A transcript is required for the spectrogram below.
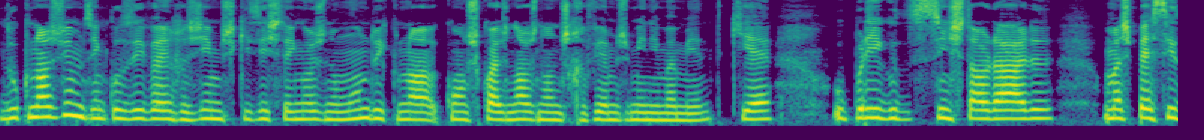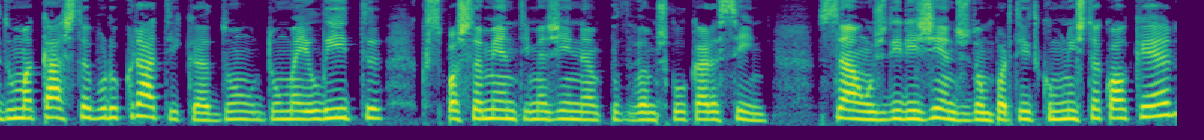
do que nós vemos, inclusive em regimes que existem hoje no mundo e nós, com os quais nós não nos revemos minimamente, que é o perigo de se instaurar uma espécie de uma casta burocrática, de, um, de uma elite que supostamente, imagina, vamos colocar assim, são os dirigentes de um partido comunista qualquer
